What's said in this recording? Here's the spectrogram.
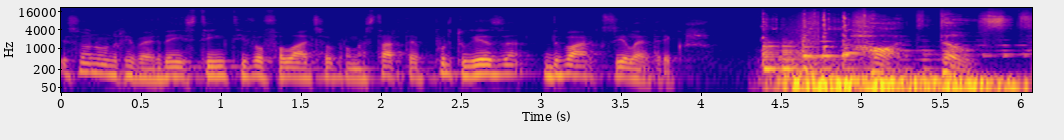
Eu sou o Nuno Ribeiro da Instinct e vou falar sobre uma startup portuguesa de barcos elétricos. Hot Toast.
